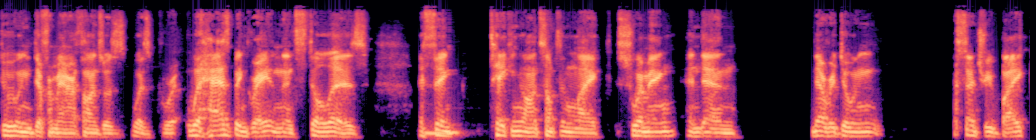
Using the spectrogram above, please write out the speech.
doing different marathons was was great. What has been great, and then still is. I think taking on something like swimming and then never doing a century bike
